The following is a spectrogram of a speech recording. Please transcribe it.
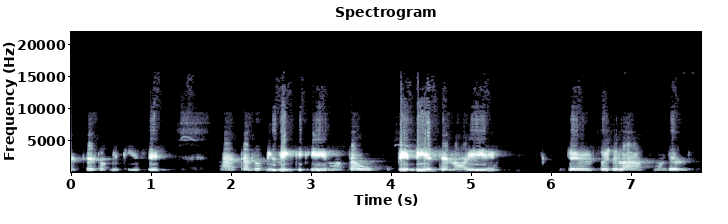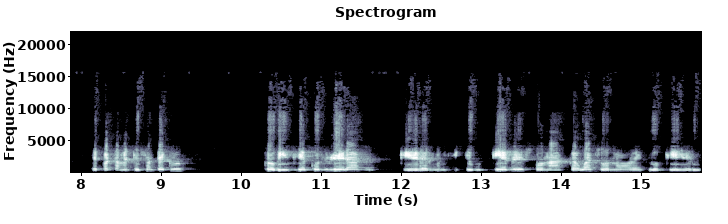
entre el 2015 hasta el 2020, que hemos estado pendientes, ¿no? Y soy de la, del departamento de Santa Cruz, provincia Cordillera, que era el municipio de Gutiérrez, zona Caguazo, ¿no? Es lo que es el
